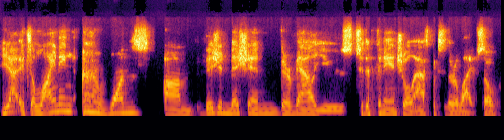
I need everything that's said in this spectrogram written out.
Yeah, it's aligning one's um, vision, mission, their values to the financial aspects of their life. So,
